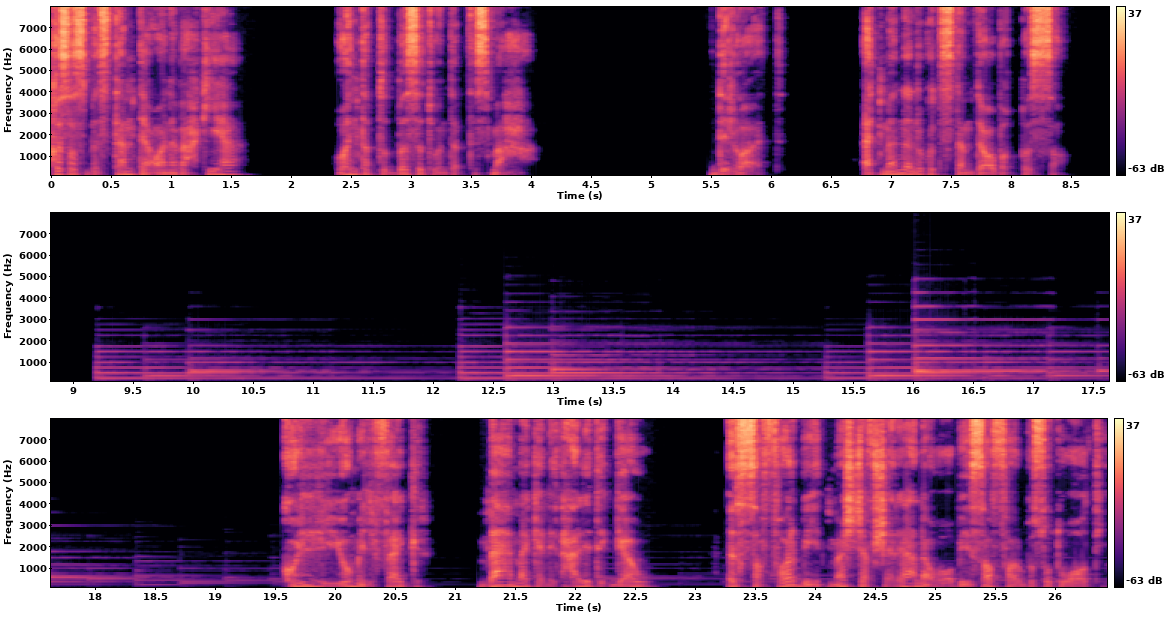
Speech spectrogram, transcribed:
قصص بستمتع وأنا بحكيها وأنت بتتبسط وأنت بتسمعها. دلوقت أتمنى إنكم تستمتعوا بالقصة. كل يوم الفجر مهما كانت حالة الجو الصفار بيتمشى في شارعنا وهو بيصفر بصوت واطي.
